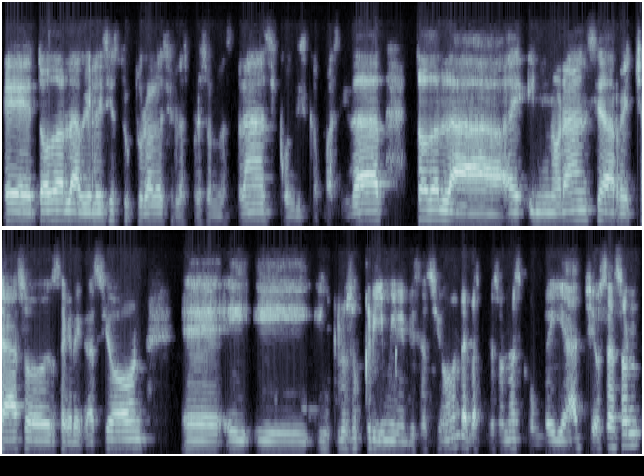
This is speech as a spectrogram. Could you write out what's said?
eh, toda la violencia estructural hacia las personas trans y con discapacidad, toda la eh, ignorancia, rechazo, segregación, y, incluso criminalización de las personas con VIH. O sea, son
